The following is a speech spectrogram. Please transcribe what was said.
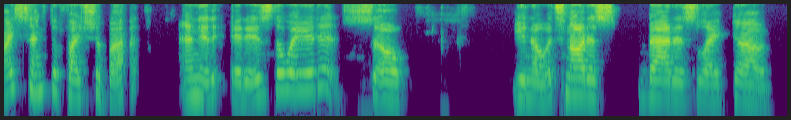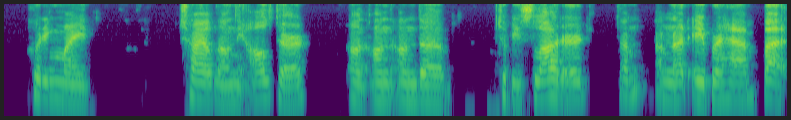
I sanctify Shabbat and it, it is the way it is. So, you know, it's not as bad as like uh, putting my child on the altar on, on, on the to be slaughtered. I'm, I'm not Abraham, but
